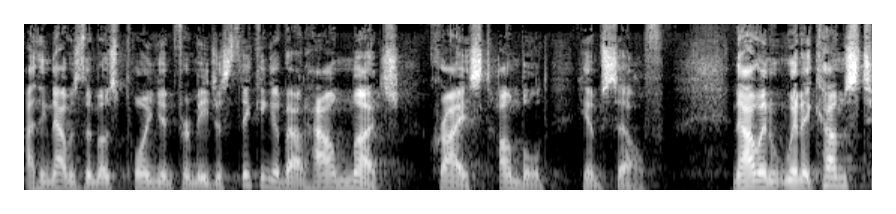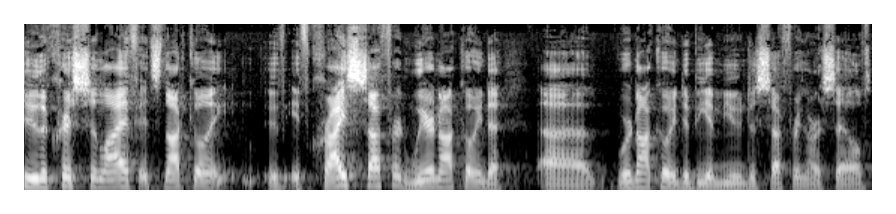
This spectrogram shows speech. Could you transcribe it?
I think that was the most poignant for me, just thinking about how much Christ humbled himself. Now, when, when it comes to the Christian life, it's not going, if, if Christ suffered, we're not going to, uh, we're not going to be immune to suffering ourselves,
